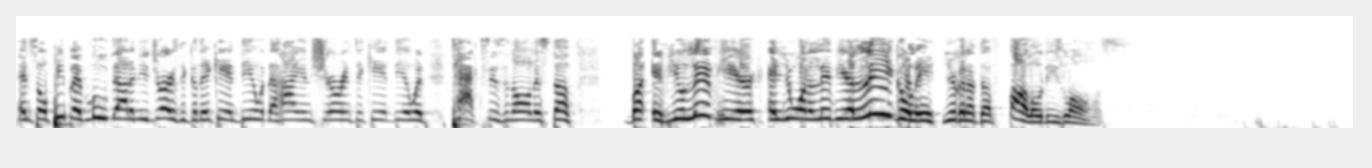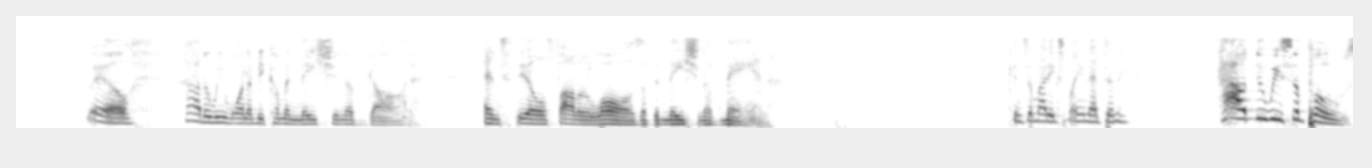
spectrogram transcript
And so people have moved out of New Jersey because they can't deal with the high insurance, they can't deal with taxes and all this stuff. But if you live here and you want to live here legally, you're going to have to follow these laws. Well, how do we want to become a nation of God and still follow the laws of the nation of man? Can somebody explain that to me? How do we suppose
